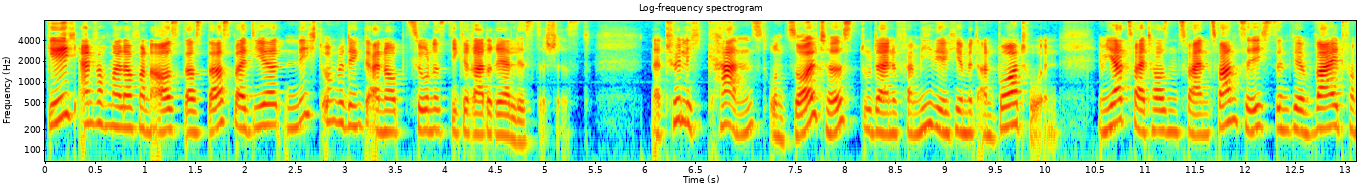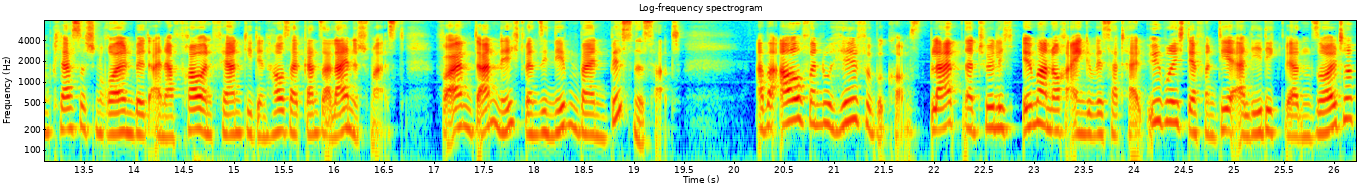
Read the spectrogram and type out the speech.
gehe ich einfach mal davon aus, dass das bei dir nicht unbedingt eine Option ist, die gerade realistisch ist. Natürlich kannst und solltest du deine Familie hier mit an Bord holen. Im Jahr 2022 sind wir weit vom klassischen Rollenbild einer Frau entfernt, die den Haushalt ganz alleine schmeißt. Vor allem dann nicht, wenn sie nebenbei ein Business hat. Aber auch wenn du Hilfe bekommst, bleibt natürlich immer noch ein gewisser Teil übrig, der von dir erledigt werden sollte.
